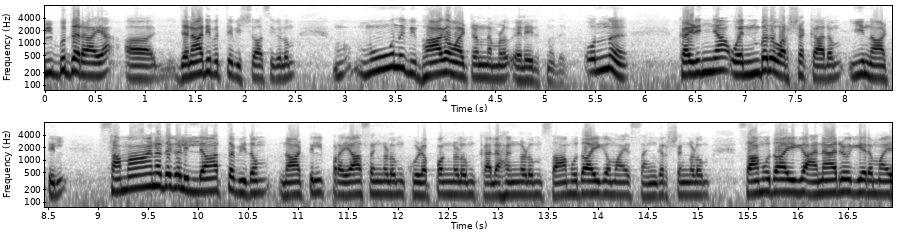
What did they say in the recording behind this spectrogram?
ഉത്ഭുതരായ ജനാധിപത്യ വിശ്വാസികളും മൂന്ന് വിഭാഗമായിട്ടാണ് നമ്മൾ വിലയിരുത്തുന്നത്. ഒന്ന് കഴിഞ്ഞ ഒൻപത് വർഷക്കാലം ഈ നാട്ടിൽ സമാനതകളില്ലാത്ത വിധം നാട്ടിൽ പ്രയാസങ്ങളും കുഴപ്പങ്ങളും കലഹങ്ങളും സാമുദായികമായ സംഘർഷങ്ങളും സാമുദായിക അനാരോഗ്യകരമായ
